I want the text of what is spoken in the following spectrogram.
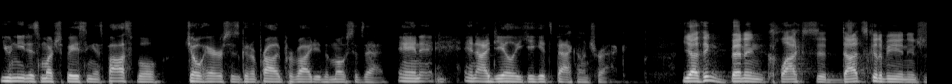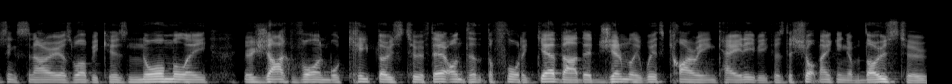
you need as much spacing as possible. Joe Harris is going to probably provide you the most of that, and and ideally he gets back on track. Yeah, I think Ben and Claxton, that's going to be an interesting scenario as well because normally you know, Jacque Vaughn will keep those two. If they're on the floor together, they're generally with Kyrie and KD because the shot making of those two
